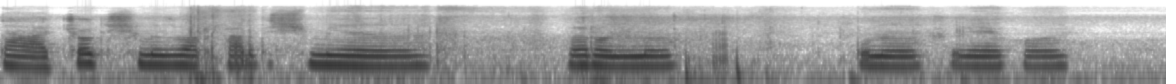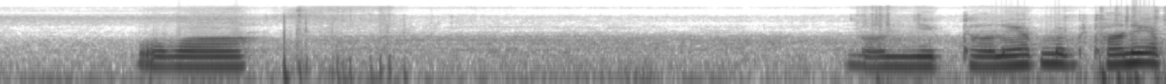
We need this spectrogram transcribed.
Daha çok işimiz var kardeşim ya. Ver onu. Bunu şuraya koy. Baba. Lan 7 tane yapma bir tane yap.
